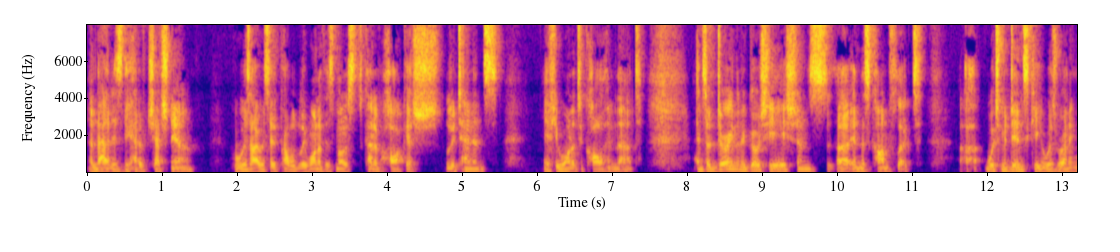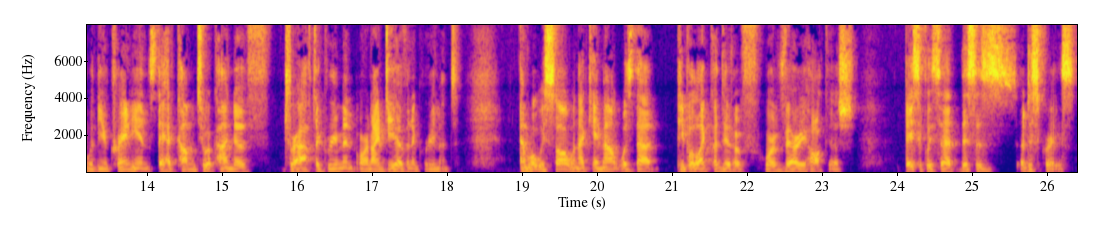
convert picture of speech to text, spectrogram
And that is the head of Chechnya, who is, I would say, probably one of his most kind of hawkish lieutenants, if you wanted to call him that. And so during the negotiations uh, in this conflict, uh, which Medinsky was running with the Ukrainians, they had come to a kind of draft agreement or an idea of an agreement. And what we saw when that came out was that people like Kadyrov, who are very hawkish, basically said, This is a disgrace.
